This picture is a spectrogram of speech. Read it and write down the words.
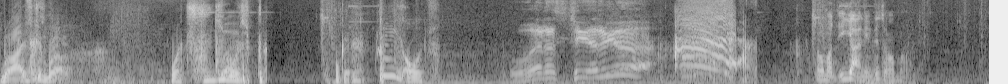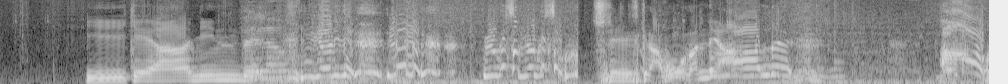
뭐야 아이스크림 뭐야 와 죽이고 뭐야? 싶다 오케이 삥 어 주- 잠깐만, 이게 아닌데? 잠깐만. 이게 아닌데 이게 아닌데 야, 여기 있어 여기 있어 진짜 이 새끼 나보고 맞네 아, 안돼 아! 오,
